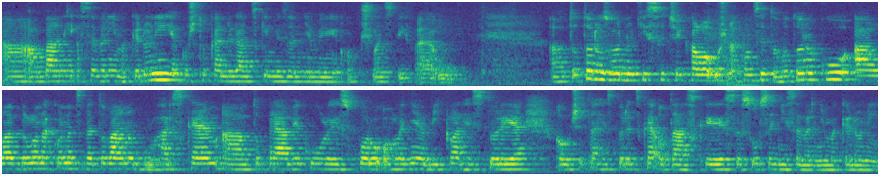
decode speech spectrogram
a Albánii a Severní Makedonii jakožto kandidátskými zeměmi o členství v EU. Toto rozhodnutí se čekalo už na konci tohoto roku, ale bylo nakonec vetováno Bulharskem a to právě kvůli sporu ohledně výklad historie a určité historické otázky se sousední Severní Makedonií.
